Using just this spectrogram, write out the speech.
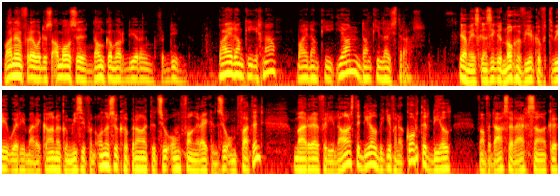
manne en vroue wat ons almal se dank en waardering verdien. Baie dankie Ignas. Baie dankie Jan, dankie luisteraars. Ja, mens kan seker nog 'n week of 2 oor die Marikana kommissie van ondersoek gepraat het, so omvangryk en so omvattend, maar uh, vir die laaste deel, bietjie van 'n korter deel van vandag se regsaake.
